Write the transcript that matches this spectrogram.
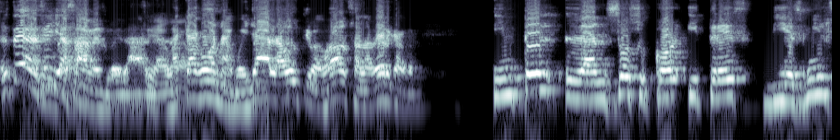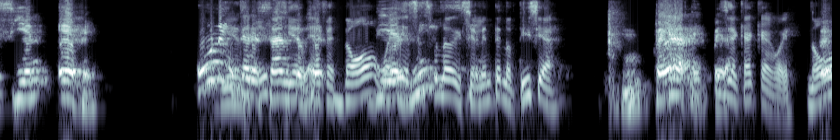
Este, ya sabes, güey, la, la cagona, güey, ya la última, vamos a la verga, güey. Intel lanzó su Core i3 10100F. Una interesante. no, güey, esa es una excelente noticia. Espérate, espérate. caca, güey. No, güey.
